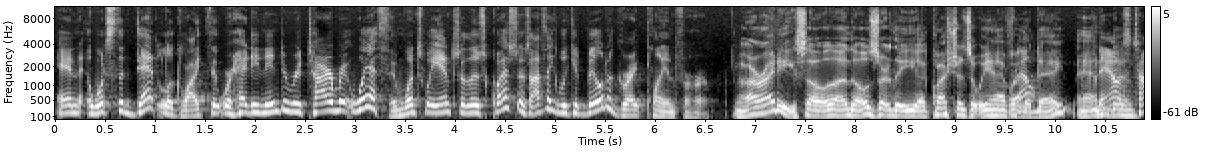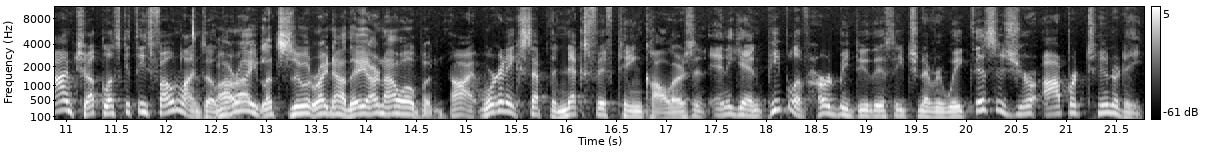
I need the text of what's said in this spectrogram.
And what's the debt look like that we're heading into retirement with? And once we answer those questions, I think we could build a great plan for her. All righty. So uh, those are the uh, questions that we have for well, the day. And now it's uh, time, Chuck. Let's get these phone lines open. All right. Let's do it right now. They are now open. All right. We're going to accept the next 15 callers. And, and again, people have heard me do this each and every week. This is your opportunity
